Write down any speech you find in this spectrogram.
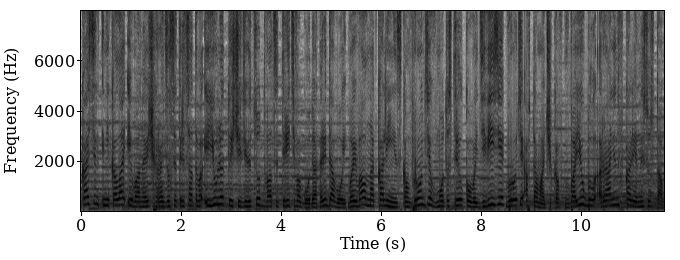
Касин Николай Иванович родился 30 июля 1923 года. Рядовой. Воевал на Калининском фронте в мотострелковой дивизии в роте автоматчиков. В бою был ранен в коленный сустав.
